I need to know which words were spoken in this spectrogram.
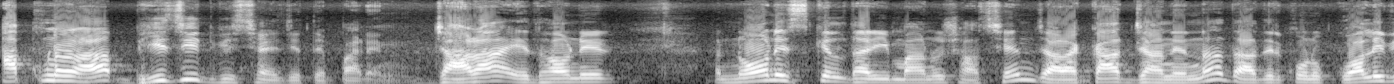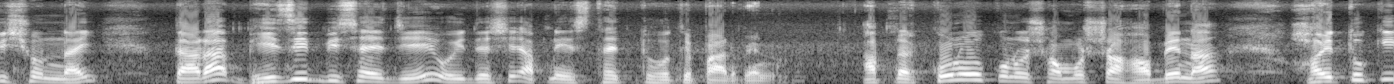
আপনারা ভিজিট ভিসায় যেতে পারেন। যারা এ ধরনের নন স্কেলধারী মানুষ আছেন, যারা কাজ জানেন না, তাদের কোনো কোয়ালিফিকেশন নাই, তারা ভিজিট ভিসায় যেয়ে ওই দেশে আপনি স্থায়িত্ব হতে পারবেন। আপনার কোনো কোনো সমস্যা হবে না। হয়তো কি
